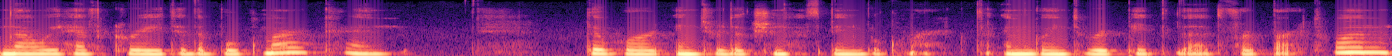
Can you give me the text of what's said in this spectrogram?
now we have created a bookmark and the word introduction has been bookmarked. I'm going to repeat that for part one.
